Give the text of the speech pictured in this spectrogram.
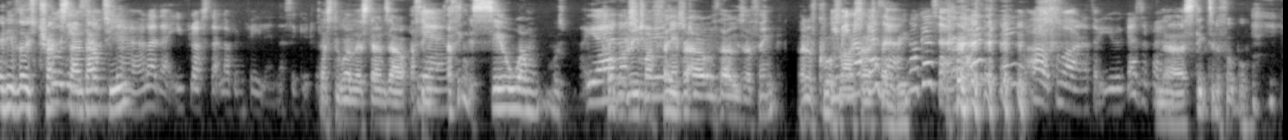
Any of those tracks stand out to you? Yeah, I like that. You've lost that loving feeling. That's a good one. That's the one that stands out. I think Yeah. I think the Seal one was yeah, probably my favourite out of those, I think. And of course, You mean Ice not Ice? Baby. Not Gazza? oh, come on. I thought you were a Gazza fan. No, stick to the football.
